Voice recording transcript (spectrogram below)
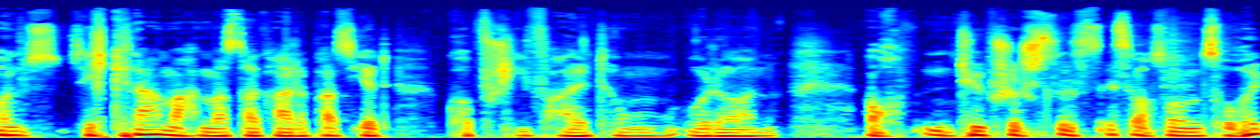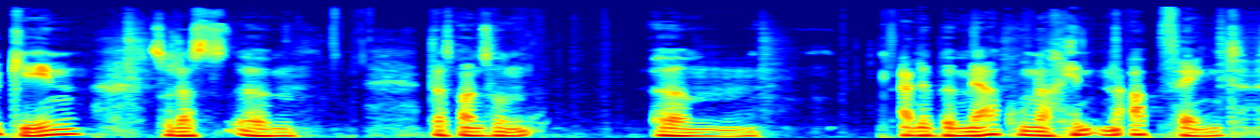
und sich klar machen, was da gerade passiert. Kopfschiefhaltung oder auch ein typisches ist, auch so ein Zurückgehen, sodass ähm, dass man so ein, ähm, eine Bemerkung nach hinten abfängt,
